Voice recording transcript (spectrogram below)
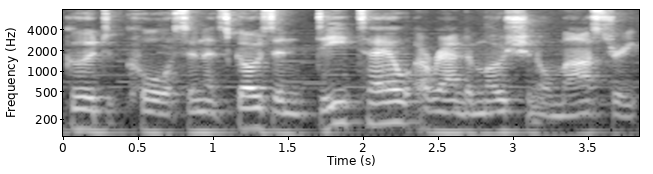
good course and it goes in detail around emotional mastery.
